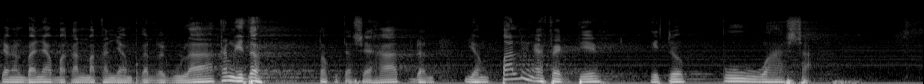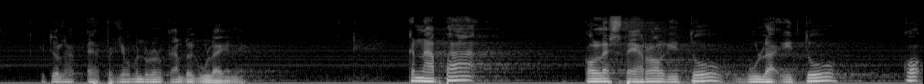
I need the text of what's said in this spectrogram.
Jangan banyak makan-makan yang bukan gula. Kan gitu. Toh kita sehat dan yang paling efektif itu puasa. Itulah efektif menurunkan gula ini. Kenapa kolesterol itu gula itu kok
